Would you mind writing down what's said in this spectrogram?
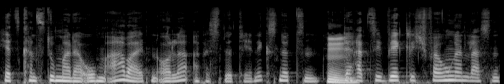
jetzt kannst du mal da oben arbeiten, Olle, aber es wird dir nichts nützen. Und der hat sie wirklich verhungern lassen.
